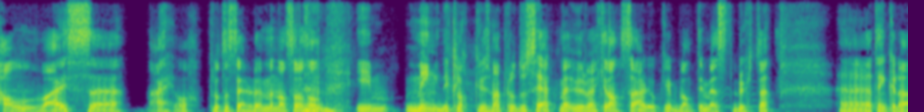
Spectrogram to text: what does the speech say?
halvveis eh, Nei, åh, protesterer du? Men altså sånn i mengde klokker som er produsert med urverket, da, så er det jo ikke blant de mest brukte. Eh, jeg tenker da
